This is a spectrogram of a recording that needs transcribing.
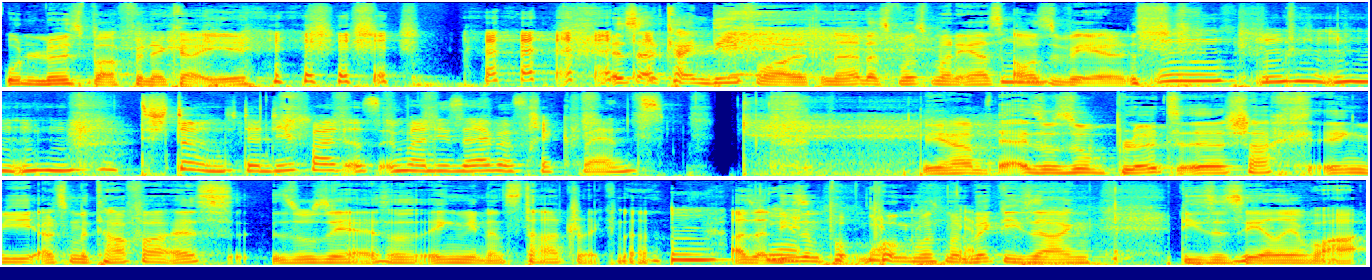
unlösbar für eine KI. ist halt kein Default, ne? Das muss man erst auswählen. Mhm, mhm, mhm, mhm. Stimmt, der Default ist immer dieselbe Frequenz. Ja, also so blöd äh, Schach irgendwie als Metapher ist, so sehr ist es irgendwie dann Star Trek, ne? Also an. Ja, diesem Pu ja, Punkt muss man ja. wirklich sagen, diese Serie war,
